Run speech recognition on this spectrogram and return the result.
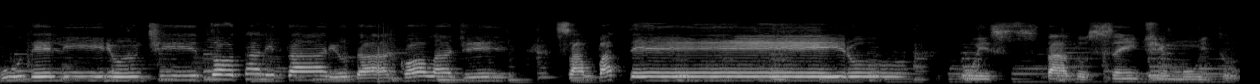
O delírio antitotalitário da cola de sapateiro Estado sente muito.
